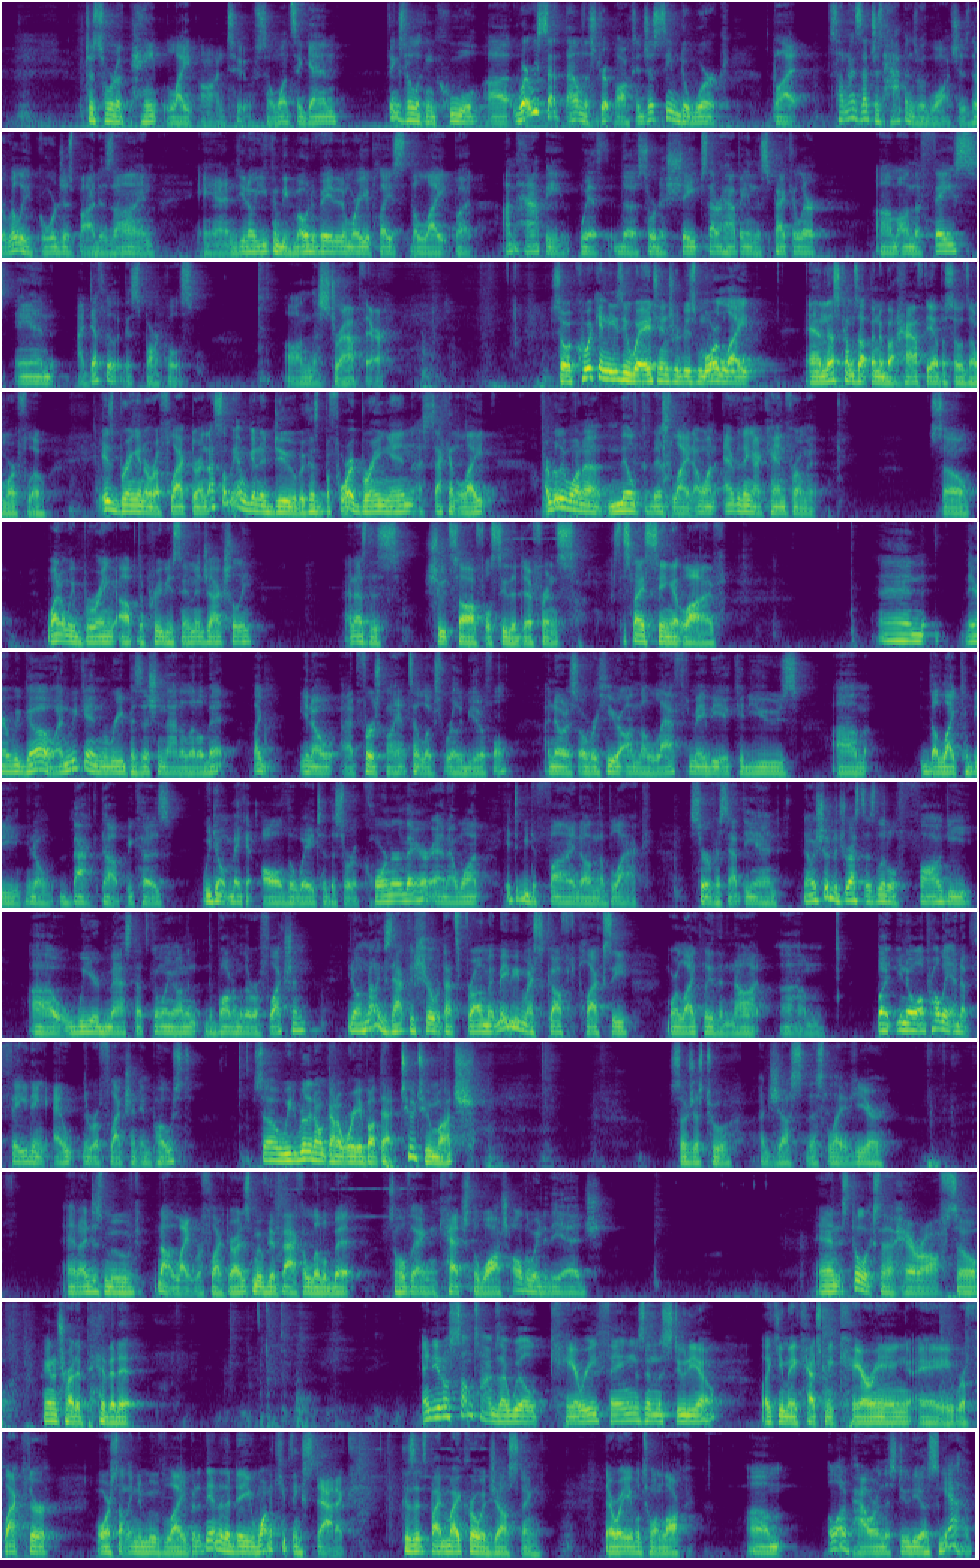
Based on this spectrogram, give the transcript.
to sort of paint light onto. So once again, things are looking cool. Uh, where we set down the strip box, it just seemed to work, but sometimes that just happens with watches. They're really gorgeous by design. And, you know, you can be motivated in where you place the light, but I'm happy with the sort of shapes that are happening in the specular um, on the face, and I definitely like the sparkles on the strap there. So a quick and easy way to introduce more light, and this comes up in about half the episodes on workphlo, is bring in a reflector. And that's something I'm going to do because before I bring in a second light, I really want to milk this light. I want everything I can from it. So why don't we bring up the previous image actually? And as this shoots off, we'll see the difference. It's nice seeing it live. And there we go. And we can reposition that a little bit. Like, you know, at first glance, it looks really beautiful. I notice over here on the left, maybe it could use, um, the light could be, you know, backed up because we don't make it all the way to the sort of corner there. And I want it to be defined on the black surface at the end. Now I should address this little foggy, uh, weird mess that's going on at the bottom of the reflection. You know, I'm not exactly sure what that's from. It may be my scuffed plexi, more likely than not. Um, but, you know, I'll probably end up fading out the reflection in post. So we really don't got to worry about that too, too much. So just to adjust this light here. And I just moved, not light reflector, I just moved it back a little bit. So hopefully I can catch the watch all the way to the edge. And it still looks a hair off. So I'm going to try to pivot it and you know, sometimes I will carry things in the studio. Like you may catch me carrying a reflector or something to move light. But at the end of the day, you want to keep things static because it's by micro adjusting that we're able to unlock um, a lot of power in the studio. So yeah,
